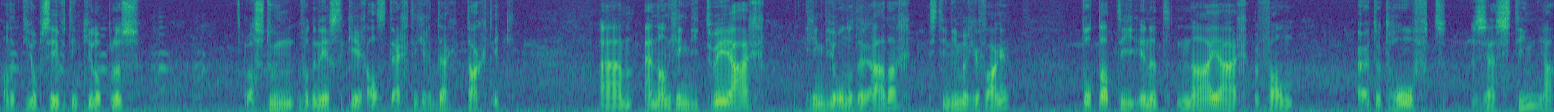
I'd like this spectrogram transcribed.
Had ik die op 17 kilo plus. Was toen voor de eerste keer als dertiger, dacht ik. Um, en dan ging die twee jaar ging die onder de radar, is die niet meer gevangen. Totdat die in het najaar van uit het hoofd 16, ja,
